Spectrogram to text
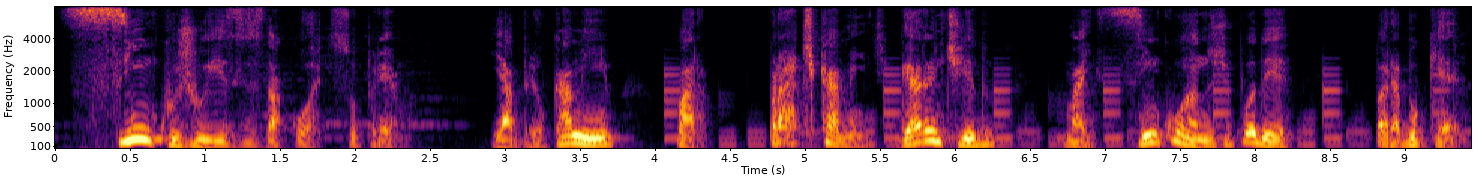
cinco juízes da Corte Suprema e abriu caminho para, praticamente garantido, mais cinco anos de poder para Bukele.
